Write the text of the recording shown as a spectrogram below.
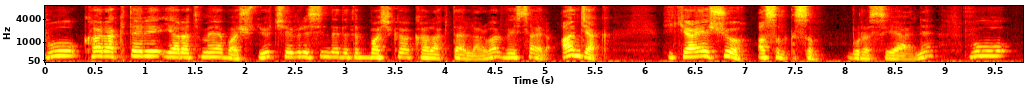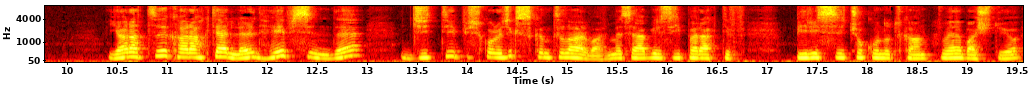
bu karakteri yaratmaya başlıyor. Çevresinde de tabii başka karakterler var vesaire. Ancak hikaye şu asıl kısım burası yani. Bu yarattığı karakterlerin hepsinde ciddi psikolojik sıkıntılar var. Mesela birisi hiperaktif, birisi çok unutkanmaya başlıyor.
